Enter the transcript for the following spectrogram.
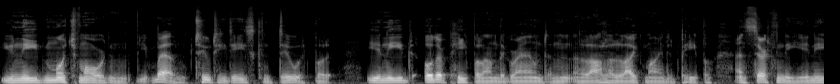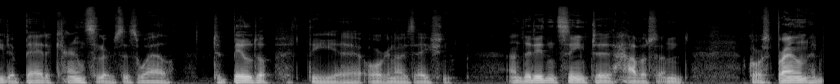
You need much more than, well, two TDs can do it, but you need other people on the ground and a lot of like minded people. And certainly you need a bed of councillors as well to build up the uh, organisation. And they didn't seem to have it. And of course, Browne had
